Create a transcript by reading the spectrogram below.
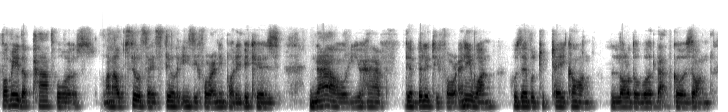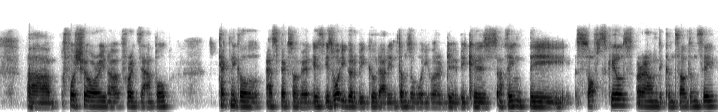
for me, the path was, and I would still say, it's still easy for anybody because now you have the ability for anyone who's able to take on a lot of the work that goes on. Um, for sure, you know, for example, technical aspects of it is, is what you got to be good at in terms of what you got to do because i think the soft skills around the consultancy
